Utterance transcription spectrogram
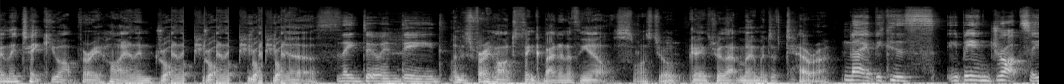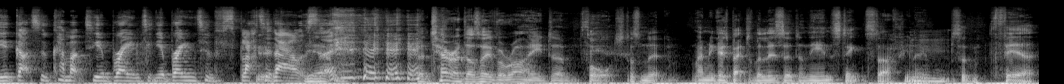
Then they take you up very high and then drop and drop and drop you on the earth. they do indeed. And it's very hard to think about anything else whilst you're going through that moment of terror. No, because you're being dropped, so your guts have come up to your brains, and your brains have splattered out. Yeah. So. But terror does override um, thought, doesn't it? I mean, it goes back to the lizard and the instinct stuff, you know, sort of fear,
